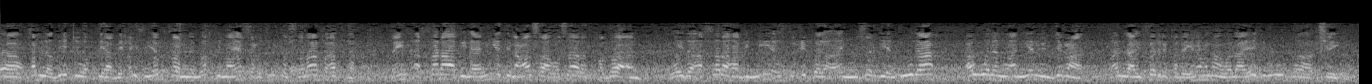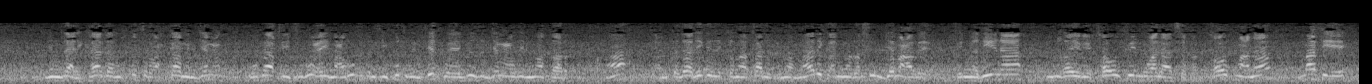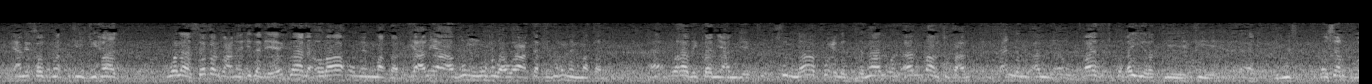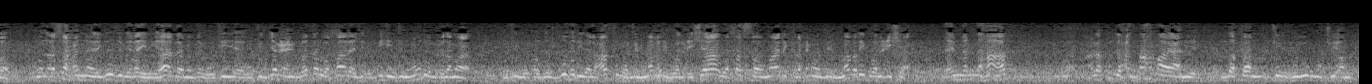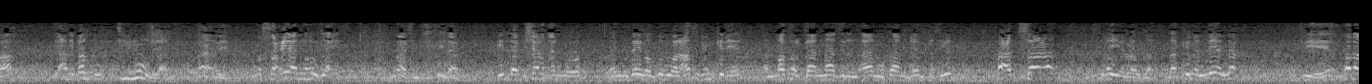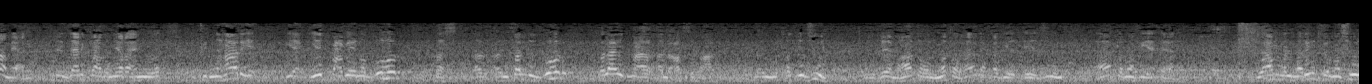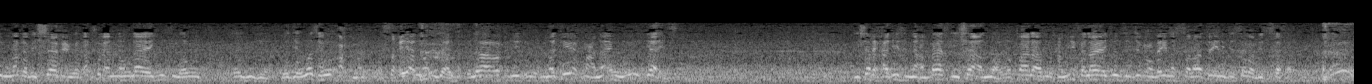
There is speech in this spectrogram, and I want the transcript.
آه قبل ضيق وقتها بحيث يبقى من الوقت ما يسع تلك الصلاة فاكثر فإن أخرها بلا نية عصى وصارت قضاء وإذا أخرها بالنية استحب أن يصلي الأولى اولا وأن ينوي الجمع الا يفرق بينهما ولا يجرؤ شيء. من ذلك. هذا مختصر أحكام الجمع وباقي فروعه معروفة في كتب الفقه ويجوز الجمع بالمطر ها؟ يعني كذلك كما قال الإمام مالك أن الرسول جمع في المدينة من غير خوف ولا سفر، خوف معناه ما في إيه؟ يعني خوف في جهاد ولا سفر معناه إذا إيه؟ قال أراه من مطر، يعني أظنه أو اعتقده من مطر، وهذه كان يعني سنة فعلت زمان والآن ما تفعل لأن الاوقات تغيرت في في وشرطها والأصح أنه يجوز بغير هذا مثلا وفي وفي الجمع بالمطر وقال به جمهور العلماء وفي الظهر والعصر وفي المغرب والعشاء وخصه مالك رحمه بالمغرب والعشاء. لأن النهار على كل حال مهما يعني إذا كان في غيوم وفي أمطار يعني برضه في نور يعني. والصحيح أنه جائز. ما في خلاف إلا بشرط انه أنه بين الظهر والعصر يمكن إيه؟ المطر كان نازل الآن وكان غير كثير. بعد ساعة يتغير الاوقات لكن الليل لا. في إيه؟ ظلام يعني. لذلك بعضهم يرى إنه في النهار يجمع بين الظهر بس. يصلي الظهر ولا يجمع العصر معه. لأنه قد يزول. الغيم هذا والمطر هذا قد يزول. ها؟ كما في هذا. وأما المريض فالمشهور المذهب الشافعي والأكثر أنه لا يجوز له يجوز له. وجوزه أحمد. والصحيح أنه جائز. ولا امتي معناه إنه جائز. في شرح حديث ابن عباس إن شاء الله. وقال أبو حنيفة لا يجوز الجمع بين الصلاتين بسبب السفر.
